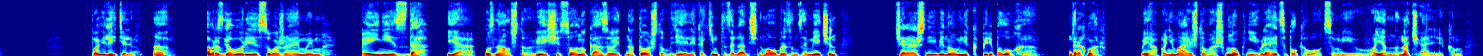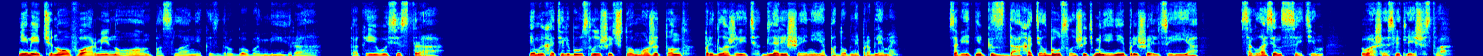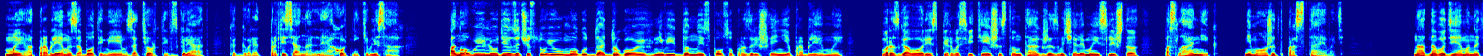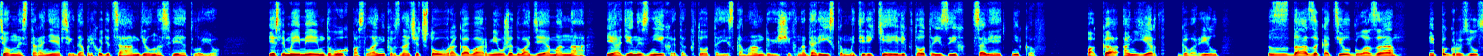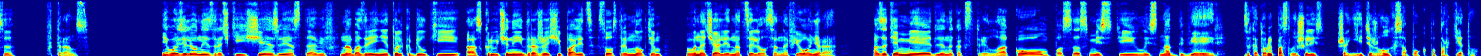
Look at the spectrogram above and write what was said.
«Повелитель, а, в разговоре с уважаемым Эйни я узнал, что вещи сон указывает на то, что в деле каким-то загадочным образом замечен вчерашний виновник переполоха, Драхмар. Я понимаю, что ваш внук не является полководцем и военно-начальником» не имеет чинов в армии, но он посланник из другого мира, как и его сестра. И мы хотели бы услышать, что может он предложить для решения подобной проблемы. Советник СДА хотел бы услышать мнение пришельца, и я согласен с этим, ваше светлейшество. Мы от проблем и забот имеем затертый взгляд, как говорят профессиональные охотники в лесах — а новые люди зачастую могут дать другой, невиданный способ разрешения проблемы. В разговоре с первосвятейшеством также звучали мысли, что посланник не может простаивать. На одного демона темной стороне всегда приходится ангел на светлую. Если мы имеем двух посланников, значит, что у врага в армии уже два демона, И один из них — это кто-то из командующих на Дарийском материке или кто-то из их советников. Пока Аньерт говорил, Зда закатил глаза и погрузился в транс. Его зеленые зрачки исчезли, оставив на обозрение только белки, а скрюченный дрожащий палец с острым ногтем вначале нацелился на Фионера, а затем медленно, как стрела компаса, сместилась на дверь, за которой послышались шаги тяжелых сапог по паркету.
